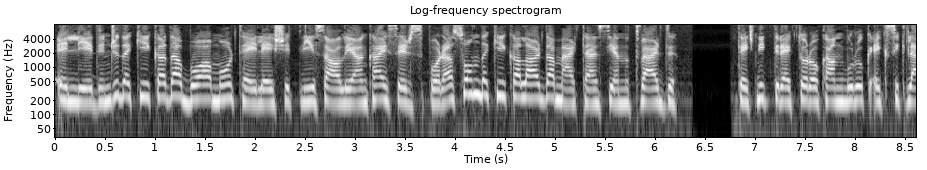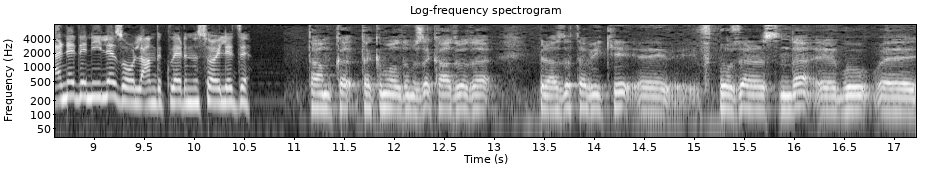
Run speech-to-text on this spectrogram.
57. dakikada Boğa Morte ile eşitliği sağlayan Kayseri Spor'a son dakikalarda Mertens yanıt verdi. Teknik direktör Okan Buruk eksikler nedeniyle zorlandıklarını söyledi. Tam ka- takım olduğumuzda kadroda biraz da tabii ki e, futbolcular arasında e, bu e,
